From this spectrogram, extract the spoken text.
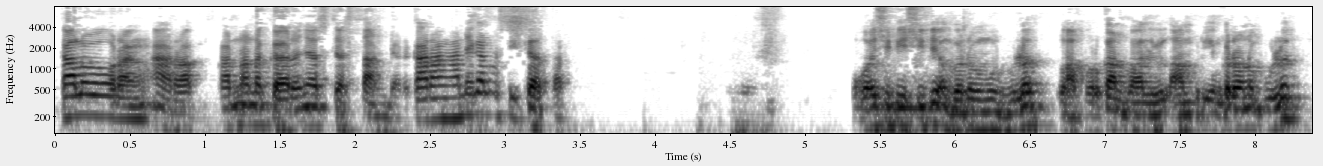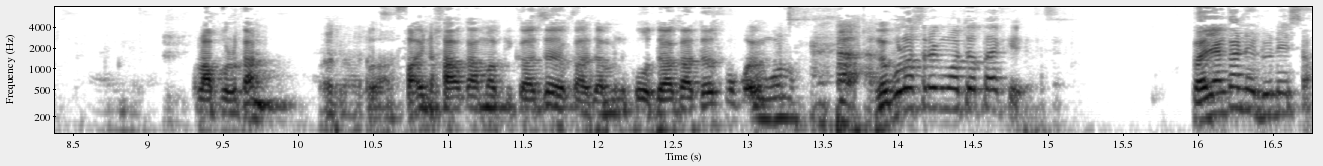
kalau orang Arab karena negaranya sudah standar karangannya kan mesti datar pokoknya sidi-sidi yang gak bulat laporkan waliul amri yang gak bulat laporkan fa'in hakama bikada kada min koda kada pokoknya ngono lha kula sering mau cetek bayangkan Indonesia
